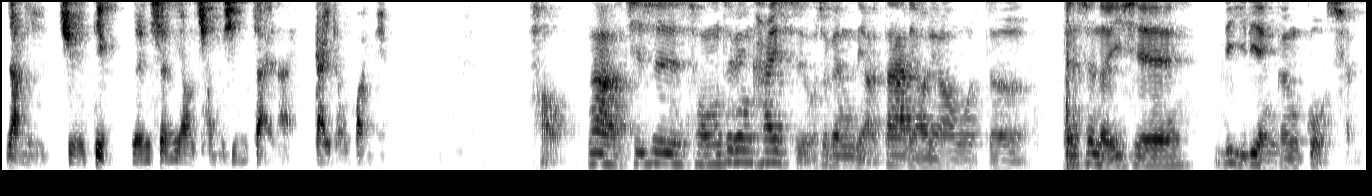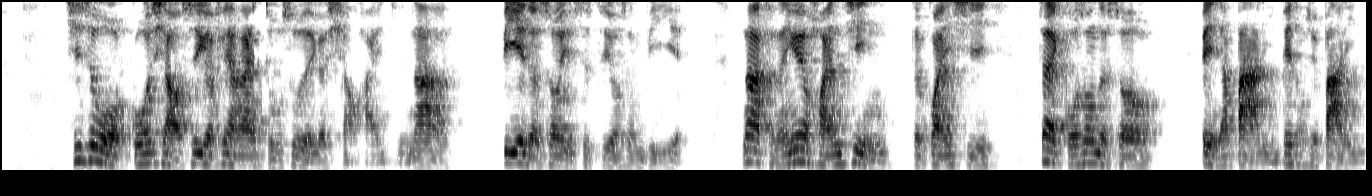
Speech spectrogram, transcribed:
让你决定人生要重新再来，改头换面？好，那其实从这边开始，我就跟聊大家聊聊我的人生的一些历练跟过程。其实我国小是一个非常爱读书的一个小孩子，那毕业的时候也是自由生毕业。那可能因为环境的关系，在国中的时候。被人家霸凌，被同学霸凌，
